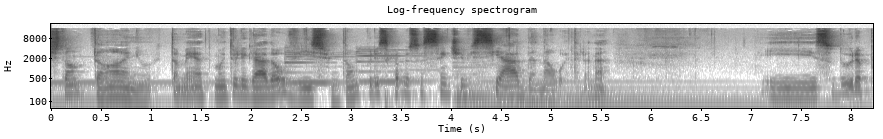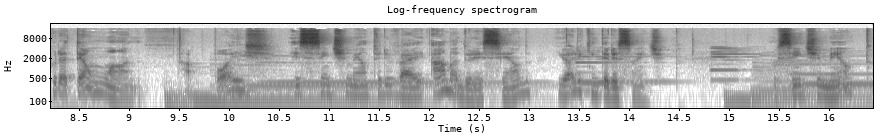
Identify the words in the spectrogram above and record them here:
instantâneo. Também é muito ligado ao vício. Então, por isso que a pessoa se sente viciada na outra, né? E isso dura por até um ano. Após esse sentimento, ele vai amadurecendo. E olha que interessante. O sentimento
